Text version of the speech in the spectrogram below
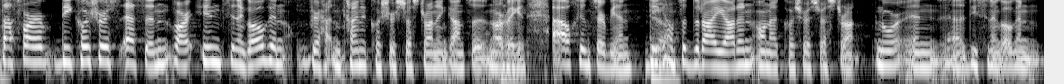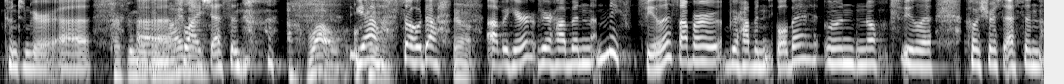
Das war die kosheres Essen, war in Synagogen. Wir hatten keine kosheres Restaurant in ganz Norwegen, auch in Serbien. Die Ja. ganze drei Jahre ohne kosheres Restaurant. Nur in äh, die Synagogen konnten wir äh, Das heißt, äh, Fleisch essen. Ach, wow. Okay. Ja, so da. Aber hier, wir haben nicht vieles, aber wir haben Bobe und noch viele kosheres Essen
